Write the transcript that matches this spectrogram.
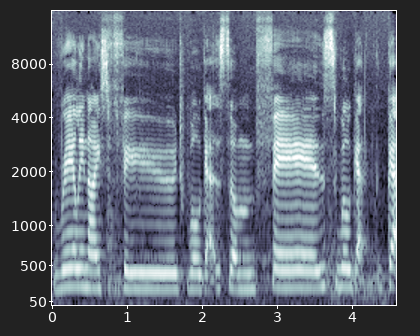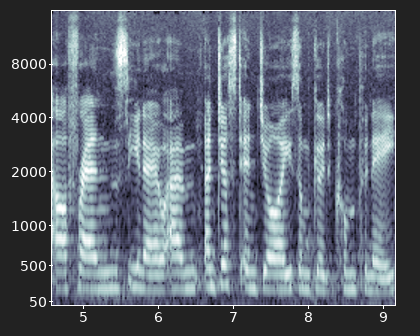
really nice food. We'll get some fizz. We'll get get our friends, you know, um, and just enjoy some good company.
